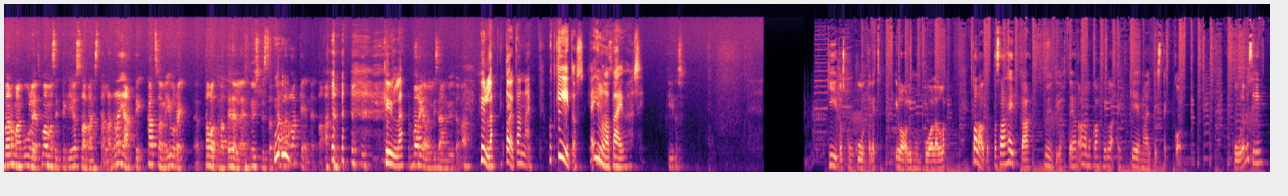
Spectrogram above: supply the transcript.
varmaan kuulijat huomasittekin jossain vaiheessa täällä räjähti. Katsoimme juuri, talot ovat edelleen pystyssä, täällä Uhu. rakennetaan. Kyllä. Marjalle lisää myytävää. Kyllä, toivotaan näin. Mutta kiitos ja iloa kiitos. päivääsi. Kiitos. Kiitos kun kuuntelit. Ilo oli mun puolella. Palautetta saa heittää myyntijohtajan aamukahvilla et gmail.com. Kuulemisiin!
